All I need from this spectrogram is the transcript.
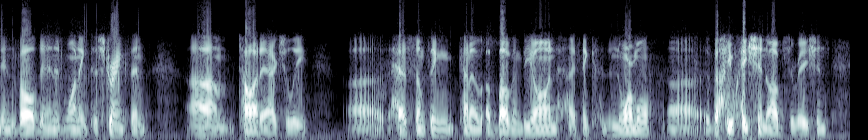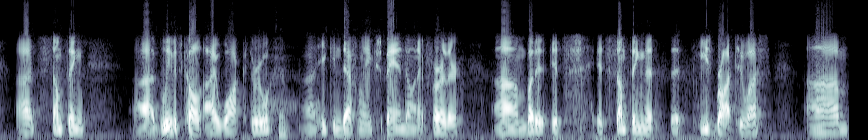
involved in and wanting to strengthen. Um, Todd actually uh, has something kind of above and beyond, I think, the normal uh, evaluation observations. Uh, it's something, uh, I believe it's called I Walk Through. Uh, he can definitely expand on it further. Um, but it, it's, it's something that, that he's brought to us um,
